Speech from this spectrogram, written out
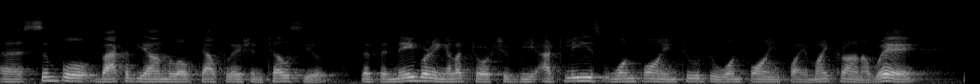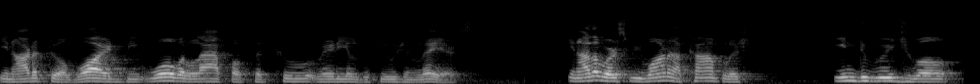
a simple back of the envelope calculation tells you that the neighboring electrode should be at least 1.2 to 1.5 micron away in order to avoid the overlap of the two radial diffusion layers. In other words, we want to accomplish individual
